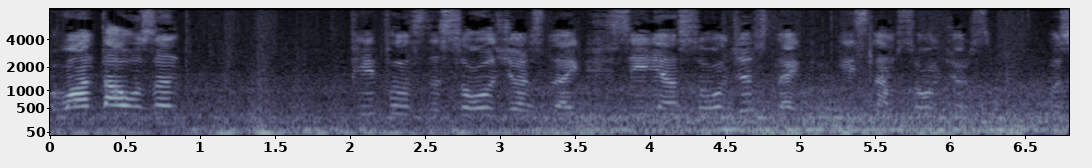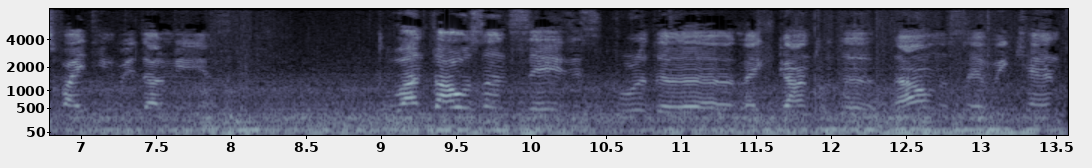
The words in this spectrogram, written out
1,000 peoples, the soldiers like Syrian soldiers, like Islam soldiers, was fighting with Armenians. 1,000 say it's put the like gun to the down say we can't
